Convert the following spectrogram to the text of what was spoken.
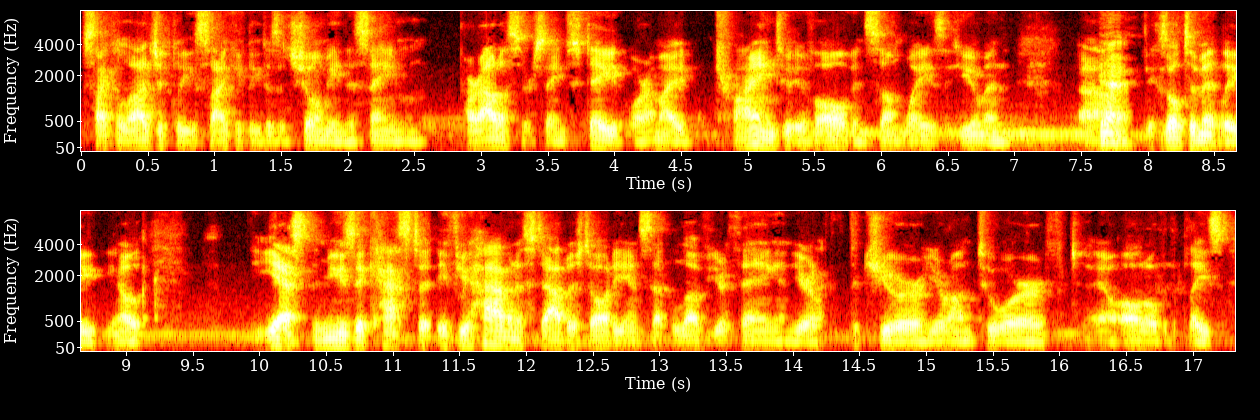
psychologically, psychically, does it show me in the same paralysis, or same state, or am I trying to evolve in some way as a human? Um, yeah. Because ultimately, you know, yes, the music has to. If you have an established audience that love your thing, and you're like the Cure, you're on tour you know, all over the place,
